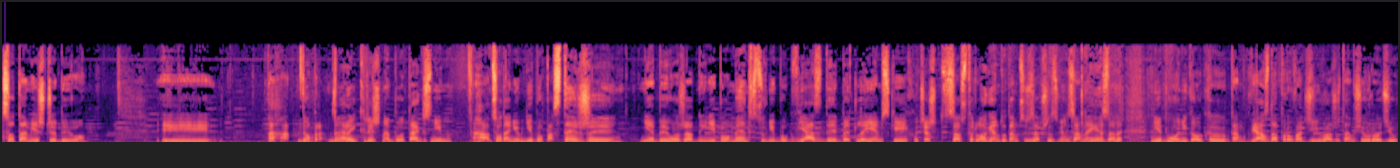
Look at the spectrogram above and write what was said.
co tam jeszcze było? Y, aha, dobra, dalej Kryszna było tak z nim. Aha, co tam, nie, nie było pasterzy, nie było żadnych, nie było mędrców, nie było gwiazdy betlejemskiej, chociaż z astrologią to tam coś zawsze związane jest, ale nie było nikogo, kto tam gwiazda prowadziła, że tam się urodził.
